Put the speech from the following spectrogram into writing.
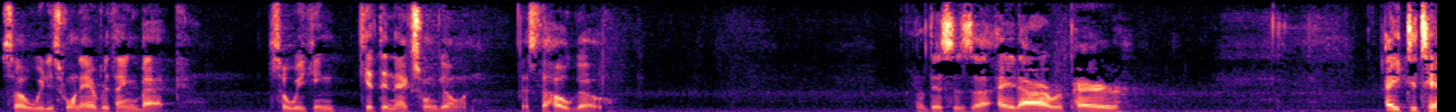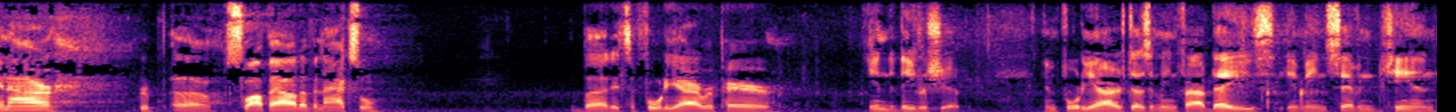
So we just want everything back, so we can get the next one going. That's the whole goal. You know, this is an eight-hour repair, eight to ten hour uh, swap out of an axle, but it's a forty-hour repair in the dealership and 40 hours doesn't mean five days, it means seven to 10.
